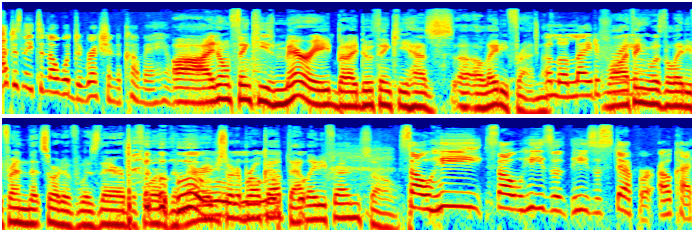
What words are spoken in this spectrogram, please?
I just need to know what direction to come at him. Uh, I don't think he's married, but I do think he has a, a lady friend. a little lady friend. Well, I think it was the lady friend that sort of was there before the marriage sort of broke up. That lady friend. So So he, so he's a he's a stepper. Okay,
